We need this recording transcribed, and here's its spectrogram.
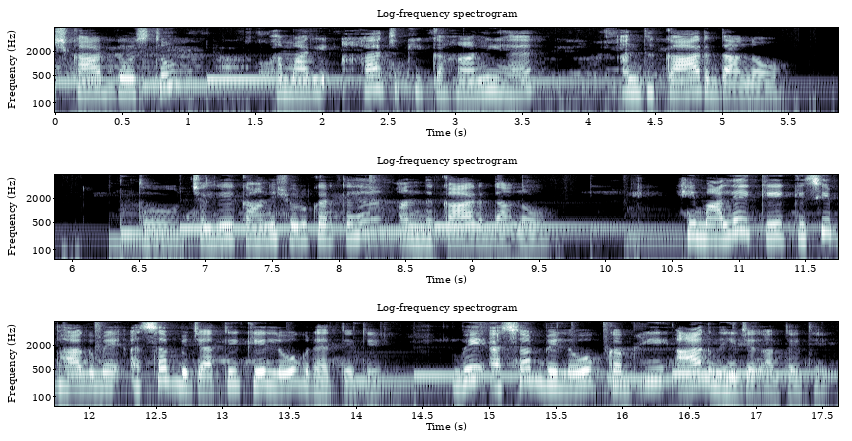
नमस्कार दोस्तों, हमारी आज की कहानी है अंधकार दानों। तो चलिए कहानी शुरू करते हैं, अंधकार दानों। हिमालय के किसी भाग में असभ्य जाति के लोग रहते थे। वे असभ्य लोग कभी आग नहीं जलाते थे।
